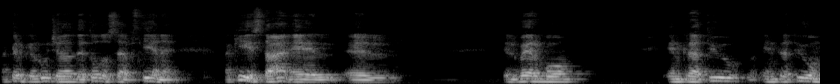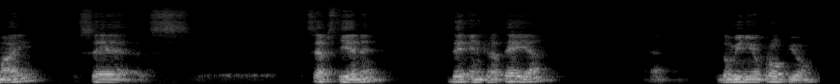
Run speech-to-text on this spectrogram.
aquel que lucha, de todo se abstiene. Aquí está el, el, el verbo en creativo mai, se, se abstiene de encrateia, eh, dominio propio,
